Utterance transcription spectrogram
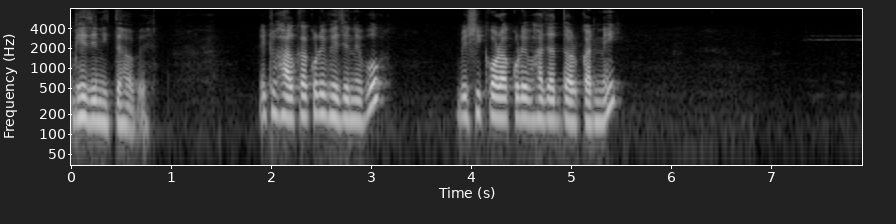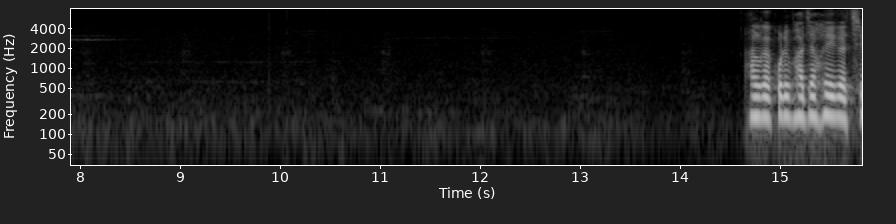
ভেজে নিতে হবে। একটু হালকা করে ভেজে নেব। বেশি কড়া করে ভাজার দরকার নেই। হালকা করে ভাজা হয়ে গেছে,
